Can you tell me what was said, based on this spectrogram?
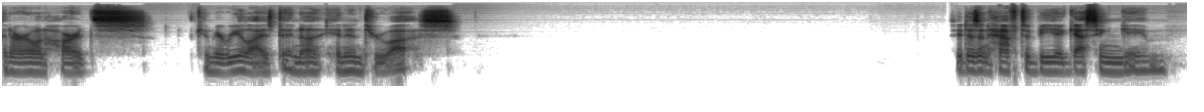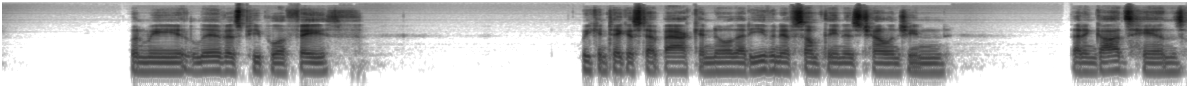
in our own hearts can be realized in, uh, in and through us. It doesn't have to be a guessing game. When we live as people of faith, we can take a step back and know that even if something is challenging, that in God's hands,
